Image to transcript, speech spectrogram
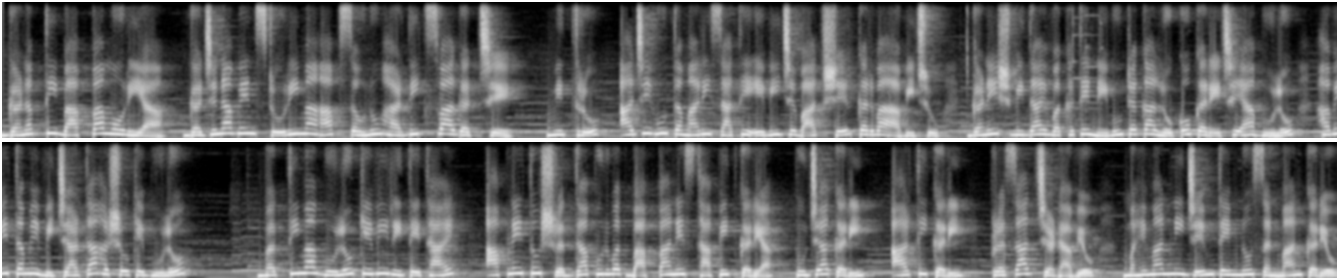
ગણપતિ બાપ્પા મોરિયા, ગજનાબેન સ્ટોરીમાં આપ સૌનું હાર્દિક સ્વાગત છે. મિત્રો, આજે હું તમારી સાથે એવી જ વાત શેર કરવા આવી છું. ગણેશ વિદાય વખતે નેવું ટકા લોકો કરે છે, આ ભૂલો. હવે તમે વિચારતા હશો કે ભૂલો? ભક્તિમાં ભૂલો કેવી રીતે થાય? આપણે તો શ્રદ્ધાપૂર્વક બાપ્પાને સ્થાપિત કર્યા, પૂજા કરી, આરતી કરી, પ્રસાદ ચઢાવ્યો, મહેમાનની જેમ તેમનો સન્માન કર્યો.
